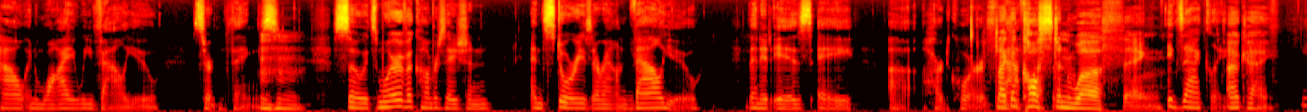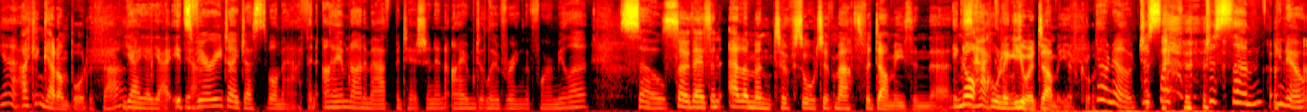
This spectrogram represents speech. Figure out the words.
how and why we value certain things. Mm-hmm. So it's more of a conversation and stories around value than it is a uh, hardcore. It's like a cost lesson. and worth thing. Exactly. Okay. Yeah. I can get on board with that. yeah, yeah, yeah. It's Yeah. very digestible math, and I am not a mathematician, and I am delivering the formula. So So there's an element of sort of maths for dummies in there. Not calling you a dummy, of course. no, no, just like just some, you know,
